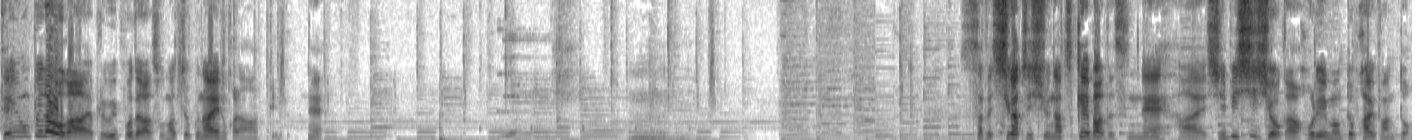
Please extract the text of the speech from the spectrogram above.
テームオペラ王がやっぱりウィッポではそんな強くないのかなっていう。ねさて、4月1週夏競馬ですね。はい。CBC 賞がホリエモンとファイファンと。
